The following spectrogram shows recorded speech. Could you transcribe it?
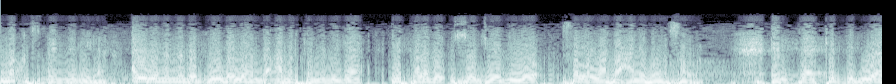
kuma qasbeen nebiga ayaguna maba diidayaanba amarka nebiga iyo taladay u soo jeediyo sala allahu calayhi wasalam intaa kadib waa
